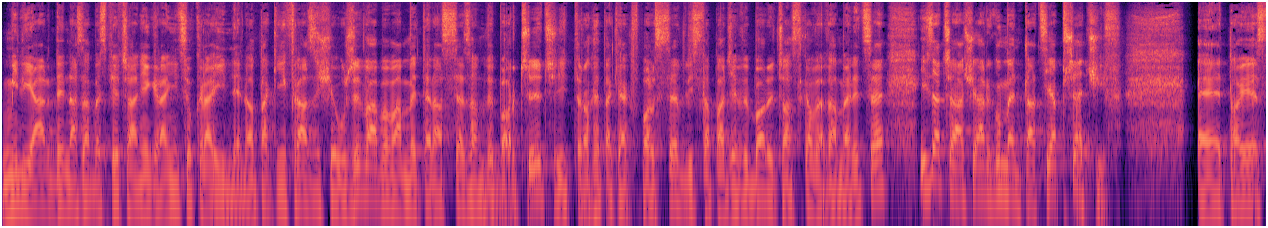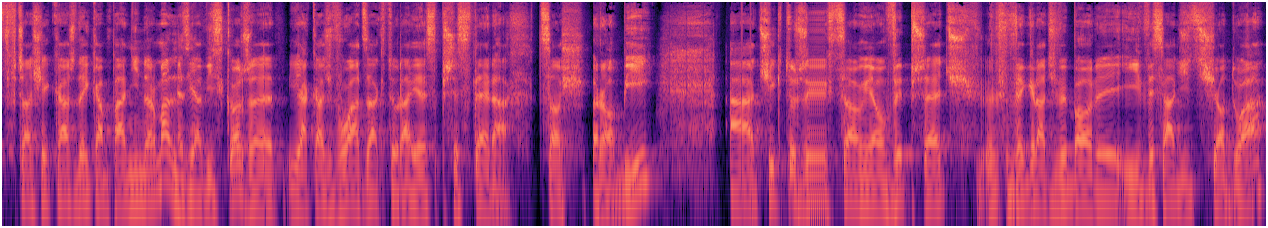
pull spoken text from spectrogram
miliardy na zabezpieczanie granic Ukrainy. No takiej frazy się używa, bo mamy teraz sezon wyborczy, czyli trochę tak jak w Polsce, w listopadzie wybory cząstkowe w Ameryce i zaczęła się argumentacja przeciw. E, To jest w czasie każdej kampanii normalne zjawisko, że jakaś władza, która jest przy sterach, coś robi, a ci, którzy chcą ją wyprzeć, wygrać wybory i wysadzić z siodła,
